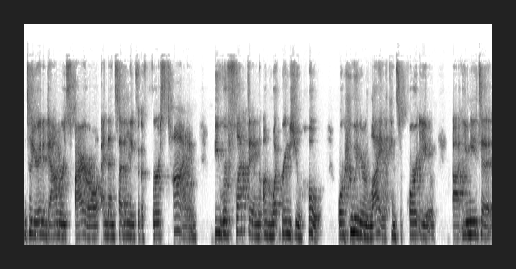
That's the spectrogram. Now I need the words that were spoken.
until you're in a downward spiral and then suddenly, for the first time, be reflecting on what brings you hope or who in your life can support you. Uh, you need to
